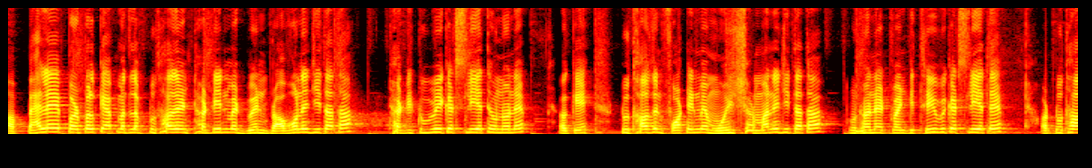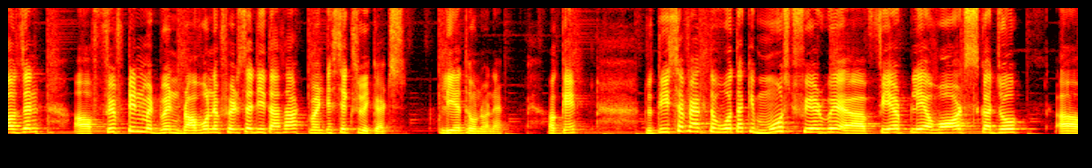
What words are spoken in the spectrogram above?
पहले पर्पल कैप मतलब 2013 में ड्वेन ब्रावो ने जीता था। 32 विकेट्स लिए थे उन्होंने। ओके। 2014 में मोहित शर्मा ने जीता था। उन्होंने 23 विकेट्स लिए थे और 2015 में ड्वेन ब्रावो ने फिर से जीता था। 26 विकेट्स लिए थे उन्होंने। ओके। जो तीसरा फैक्ट वो था कि most fair way fair play awards का जो आ,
